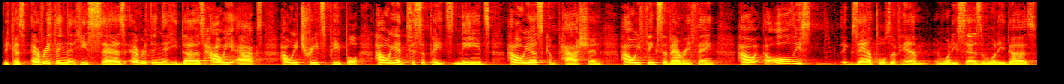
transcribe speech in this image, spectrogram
Because everything that he says, everything that he does, how he acts, how he treats people, how he anticipates needs, how he has compassion, how he thinks of everything, how all these examples of him and what he says and what he does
